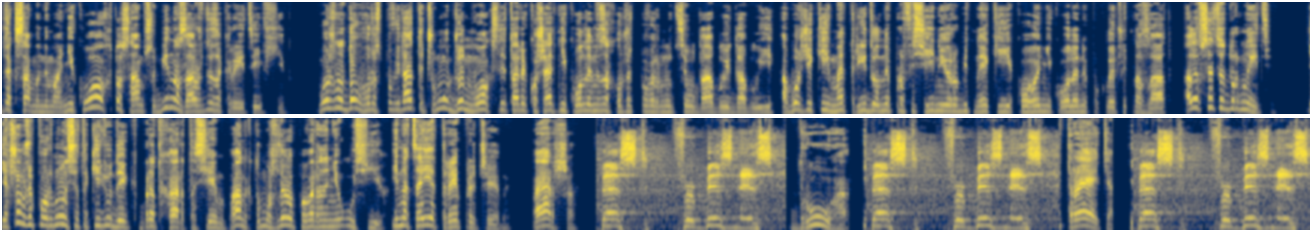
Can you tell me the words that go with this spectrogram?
І так само нема нікого, хто сам собі назавжди закриє цей вхід. Можна довго розповідати, чому Джон Мокслі та Рикошет ніколи не захочуть повернутися у WWE, або ж який Мет Рідл непрофесійний робітник, і якого ніколи не покличуть назад. Але все це дурниці. Якщо вже повернулися такі люди, як Бред Харт та CM Punk, то можливе повернення усіх. І на це є три причини: перша, Best for business. друга Best for business. третя. Best for business.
